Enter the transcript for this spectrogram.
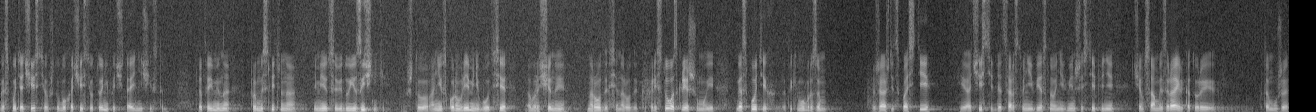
Господь очистил, что Бог очистил, то не почитай нечистым. Это именно промыслительно имеются в виду язычники, что они в скором времени будут все обращены народы, все народы к Христу воскресшему, и Господь их таким образом жаждет спасти и очистить для Царства Небесного не в меньшей степени, чем сам Израиль, который к тому же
